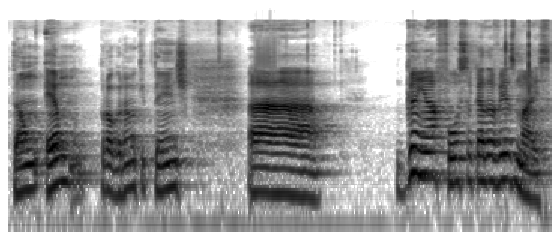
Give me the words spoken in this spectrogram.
então é um programa que tende a ganhar força cada vez mais.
